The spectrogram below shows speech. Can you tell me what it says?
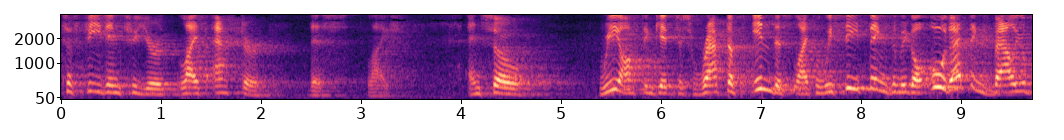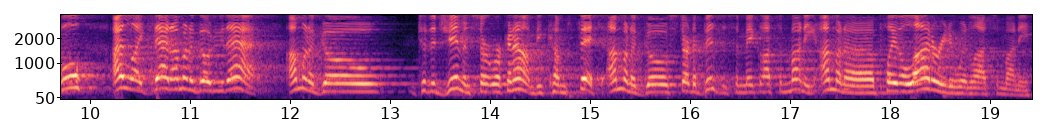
to feed into your life after this life. And so we often get just wrapped up in this life and we see things and we go, Ooh, that thing's valuable. I like that. I'm going to go do that. I'm going to go to the gym and start working out and become fit. I'm going to go start a business and make lots of money. I'm going to play the lottery to win lots of money.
